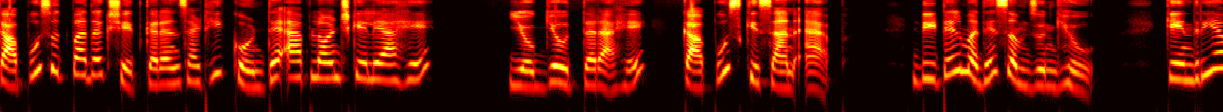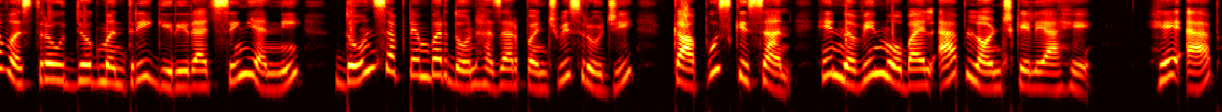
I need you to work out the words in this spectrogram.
कापूस उत्पादक शेतकऱ्यांसाठी कोणते ॲप लाँच केले आहे? योग्य उत्तर आहे कापूस किसान ॲप. डिटेलमध्ये समजून घेऊ. केंद्रीय वस्त्र उद्योग मंत्री गिरिराज सिंग यांनी दोन सप्टेंबर दोन हजार पंचवीस रोजी कापूस किसान हे नवीन मोबाईल ॲप लाँच केले आहे. हे ॲप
